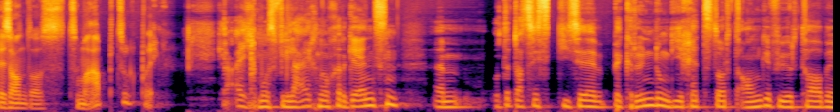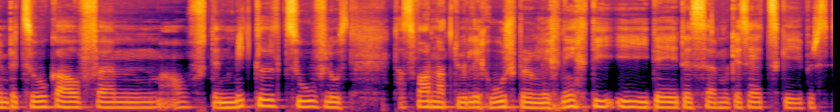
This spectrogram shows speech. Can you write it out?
Besonderes zum Abzug bringen. Ja, ich muss vielleicht noch ergänzen, ähm, oder das ist diese Begründung, die ich jetzt dort angeführt habe in Bezug auf, ähm, auf den Mittelzufluss. Das war natürlich ursprünglich nicht die Idee des ähm, Gesetzgebers.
